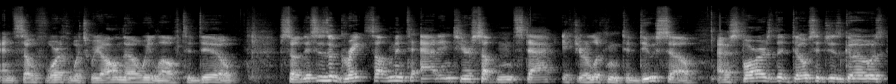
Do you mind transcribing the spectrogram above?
and so forth, which we all know we love to do. So this is a great supplement to add into your supplement stack if you're looking to do so. As far as the dosages goes,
